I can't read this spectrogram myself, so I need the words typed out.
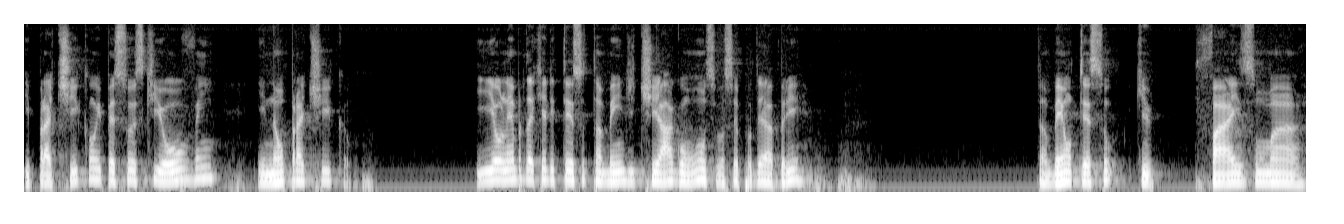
e praticam e pessoas que ouvem e não praticam. E eu lembro daquele texto também de Tiago 1, se você puder abrir. Também é um texto que faz uma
